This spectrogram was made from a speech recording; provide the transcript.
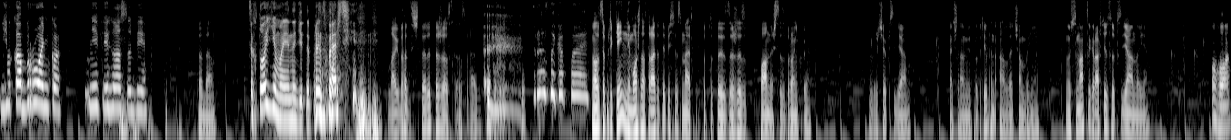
Яка бронька! Ніфіга собі. Та-да. Це хто її має не діти? Принц Персії? Лак 24 це жорстко, насправді. Просто капець. Ну, але це прикинь, не можна втратити після смерті. Тобто ти завжди спавнишся з бронькою. До речі, обсидіан. Значить нам він потрібен, але чом би ні. Ну, 17 крафтів з обсидіану є. Ого.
